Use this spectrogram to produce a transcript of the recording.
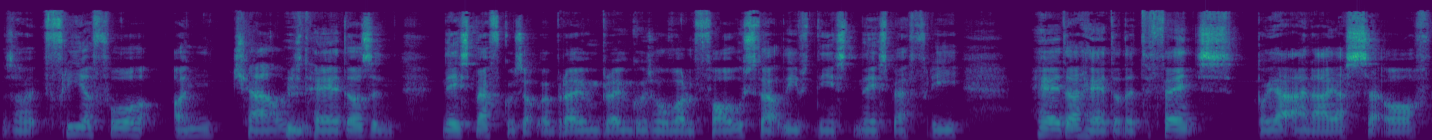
There's about three or four unchallenged headers, and Naismith goes up with Brown. Brown goes over and falls, so that leaves Nais- Naismith free. Header, header. The defence, Boyata and Ajer sit off.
